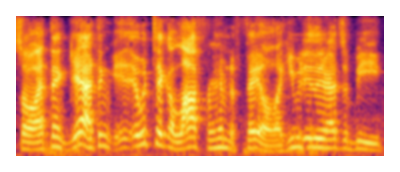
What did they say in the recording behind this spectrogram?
so I think, yeah, I think it, would take a lot for him to fail. Like he would either have to be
